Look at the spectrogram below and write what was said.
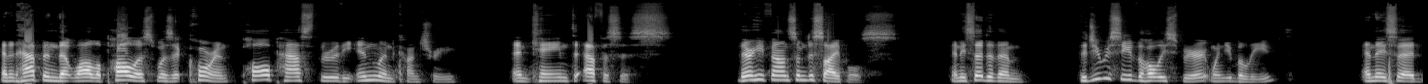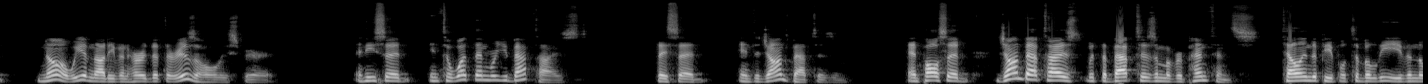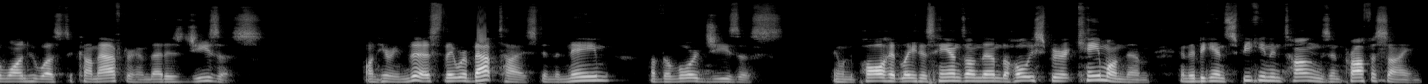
And it happened that while Apollos was at Corinth, Paul passed through the inland country and came to Ephesus. There he found some disciples, and he said to them, Did you receive the Holy Spirit when you believed? And they said, No, we have not even heard that there is a Holy Spirit. And he said, Into what then were you baptized? They said, Into John's baptism. And Paul said, John baptized with the baptism of repentance, telling the people to believe in the one who was to come after him, that is Jesus. On hearing this, they were baptized in the name of the Lord Jesus. And when Paul had laid his hands on them, the Holy Spirit came on them, and they began speaking in tongues and prophesying.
